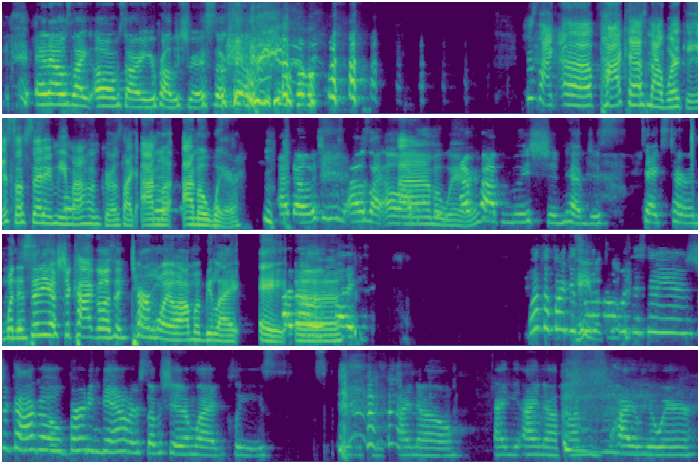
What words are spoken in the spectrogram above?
and I was like, "Oh, I'm sorry. You're probably stressed. Okay." She's like, "Uh, podcast not working. It's upsetting me and my homegirls. Like, I'm a, I'm aware." I know. She was. I was like, "Oh, I'm, I'm aware. I probably shouldn't have just text her." When the city of Chicago is in turmoil, I'm gonna be like, "Hey, know, uh, like, what the fuck is going on with the city of Chicago burning down or some shit?" I'm like, "Please, I know, I I know. I'm highly aware."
